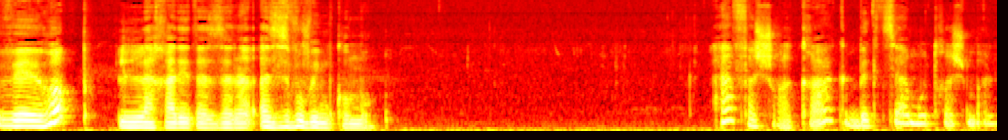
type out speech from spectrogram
והופ, לחד את הזבוב במקומו. עף השרקרק בקצה עמוד חשמל.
